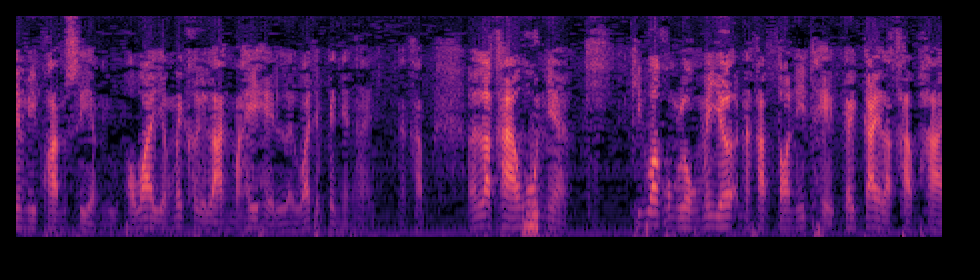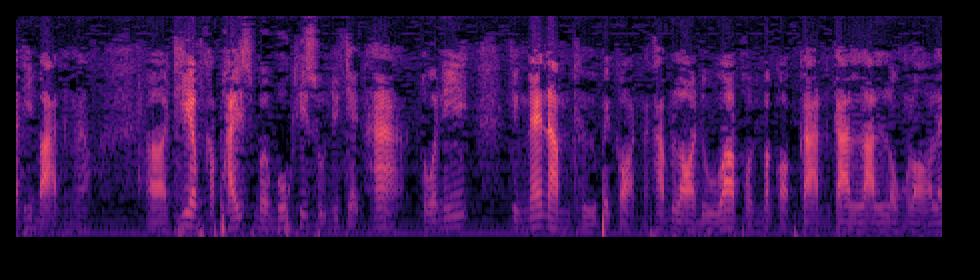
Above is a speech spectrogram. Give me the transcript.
ยังมีความเสี่ยงอยู่ เพราะว่ายังไม่เคยรันมาให้เห็นเลยว่าจะเป็นยังไงนะครับแล้วราคาหุ้นเนี่ยคิดว่าคงลงไม่เยอะนะครับ ตอนนี้เทรดใกล้ๆ ราคาพาที่บาทนึงแล้วเเทียบกับ price per book ที่ 0.75 ตัวนี้จึงแนะนำถือไปก่อนนะครับ รอดูว่าผลประกอบการการรันลงหล่ออะไร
